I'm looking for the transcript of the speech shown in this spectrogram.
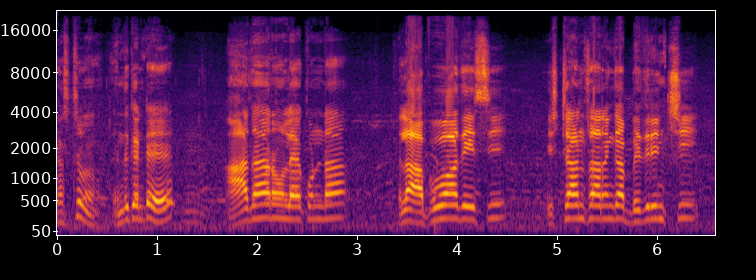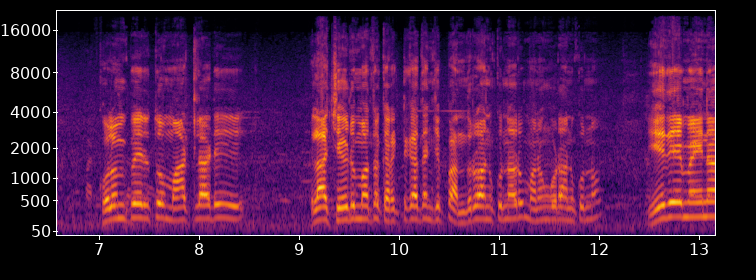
కష్టం. ఎందుకంటే ఆధారం లేకుండా ఇలా అపవాదేసి ఇష్టానుసారంగా బెదిరించి కులం పేరుతో మాట్లాడి ఇలా చేయడం మాత్రం కరెక్ట్ కాదని చెప్పి అందరూ అనుకున్నారు మనం కూడా అనుకున్నాం. ఏదేమైనా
